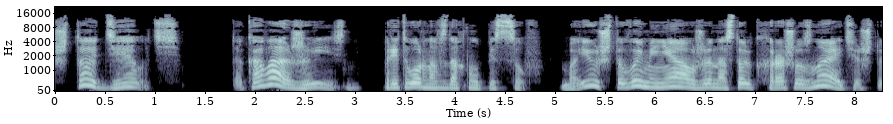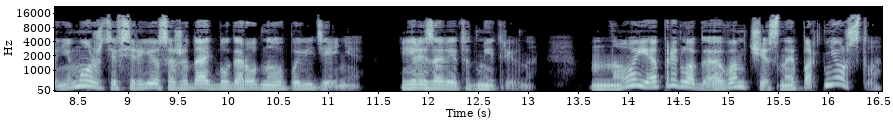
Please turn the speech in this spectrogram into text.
Что делать? Такова жизнь, притворно вздохнул Песцов. Боюсь, что вы меня уже настолько хорошо знаете, что не можете всерьез ожидать благородного поведения, Елизавета Дмитриевна. Но я предлагаю вам честное партнерство.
